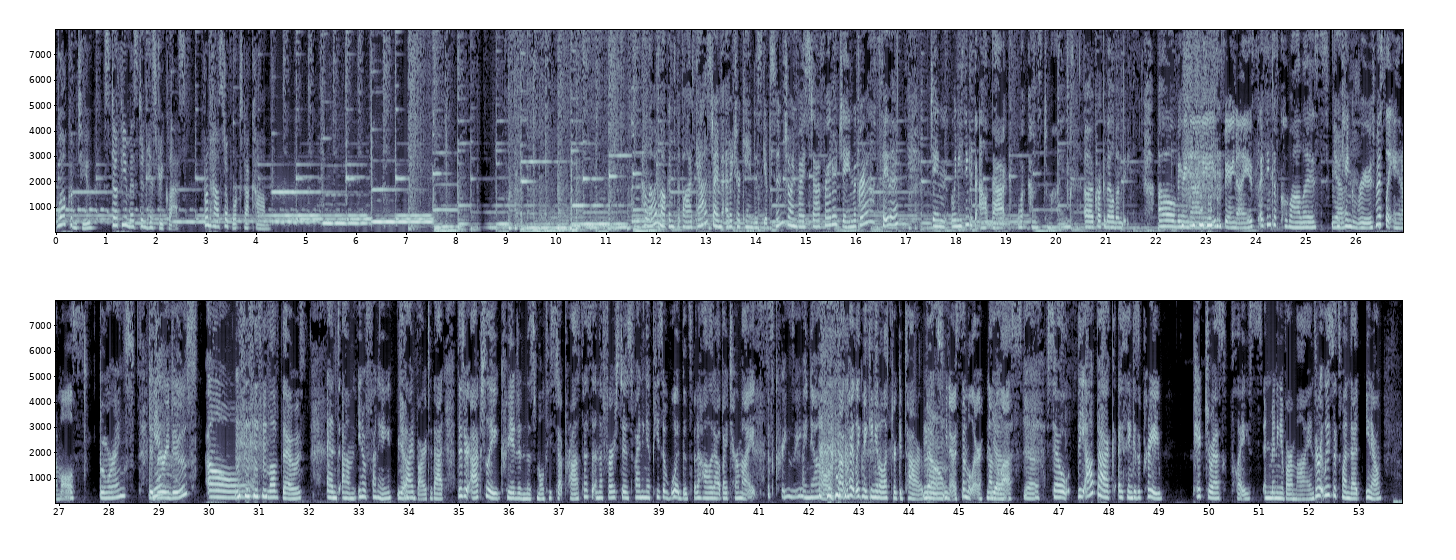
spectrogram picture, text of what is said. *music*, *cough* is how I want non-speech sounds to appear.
Welcome to Stuff You Missed in History Class from HowStuffWorks.com. Hello and welcome to the podcast. I'm editor Candace Gibson, joined by staff writer Jane McGrath. Hey there. Jane, when you think of the Outback, what comes to mind? Uh, Crocodile Dundee. Oh, very *laughs* nice, very nice. I think of koalas, Yeah. and kangaroos, mostly animals. Boomerangs. Yeah. Didgeridoos. Oh, *laughs* love those. And, um, you know, funny Yeah. sidebar to that. Those are actually created in this multi-step process. And the first is finding a piece of wood that's been hollowed out by termites. That's crazy. I know. It's not quite like making an electric guitar, but, No. you know, similar nonetheless. Yeah. So the Outback, I think, is a pretty picturesque place in many of our minds, or at least it's one that, you know,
